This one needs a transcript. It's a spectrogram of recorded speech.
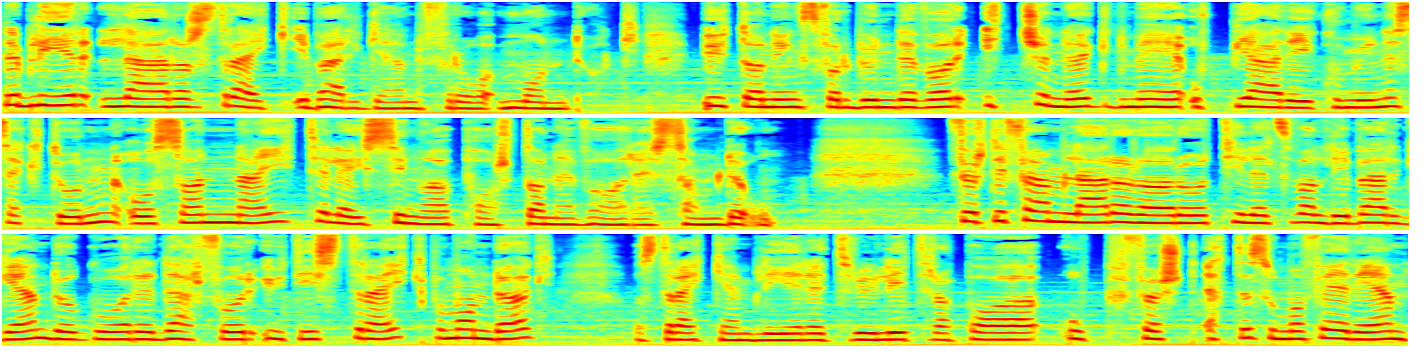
Det blir lærerstreik i Bergen fra mandag. Utdanningsforbundet var ikke nøyd med oppgjøret i kommunesektoren, og sa nei til løsninga partene var samde om. 45 lærere og tillitsvalgte i Bergen da går derfor ut i streik på mandag. og Streiken blir trolig trappa opp først etter sommerferien,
